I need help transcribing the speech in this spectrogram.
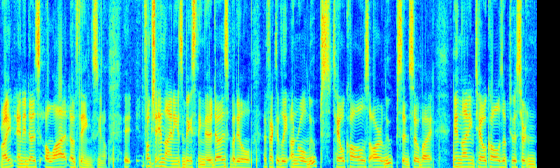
right? And it does a lot of things, you know. It, function inlining is the biggest thing that it does, but it'll effectively unroll loops. Tail calls are loops, and so by inlining tail calls up to a certain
